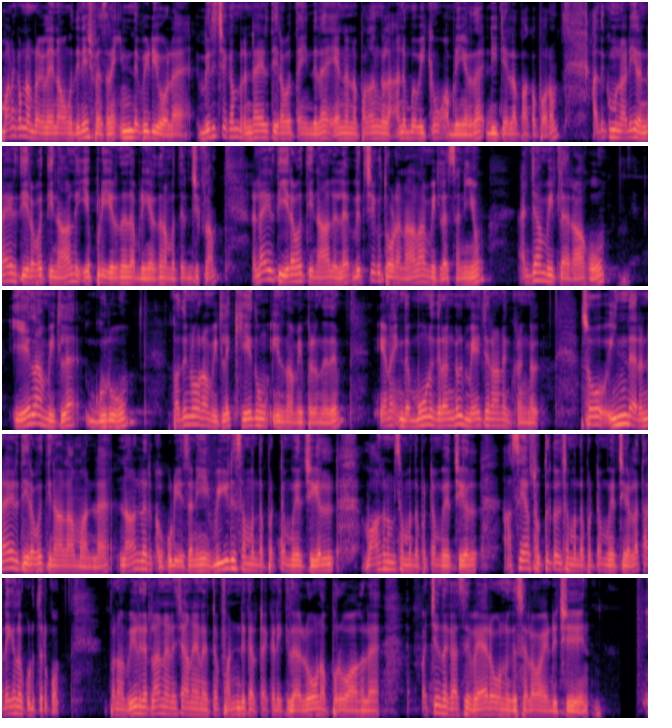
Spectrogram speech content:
வணக்கம் நண்பர்களே நான் உங்கள் தினேஷ் பேசுகிறேன் இந்த வீடியோவில் விருச்சகம் ரெண்டாயிரத்தி இருபத்தைந்தில் என்னென்ன பலன்களை அனுபவிக்கும் அப்படிங்கிறத டீட்டெயிலாக பார்க்க போகிறோம் அதுக்கு முன்னாடி ரெண்டாயிரத்தி இருபத்தி நாலு எப்படி இருந்தது அப்படிங்கிறத நம்ம தெரிஞ்சுக்கலாம். ரெண்டாயிரத்தி இருபத்தி நாலில் விருச்சகத்தோட நாலாம் வீட்டில் சனியும் அஞ்சாம் வீட்டில் ராகுவும் ஏழாம் வீட்டில் குருவும் பதினோராம் வீட்டில் கேதுவும் இருந்த அமைப்பு இருந்தது. ஏன்னா இந்த மூணு கிரகங்கள் மேஜரான கிரகங்கள். ஸோ இந்த ரெண்டாயிரத்தி இருபத்தி நாலாம் ஆண்டில் நாளில் இருக்கக்கூடிய சனி வீடு சம்மந்தப்பட்ட முயற்சிகள் வாகனம் சம்மந்தப்பட்ட முயற்சிகள் அசையா சொத்துக்கள் சம்மந்தப்பட்ட முயற்சிகள்லாம் தடைகளை கொடுத்துருக்கோம். இப்போ நான் வீடு கட்டலாம்னு நினச்சேன் ஆனால் எனக்கு ஃபண்டு கரெக்டாக கிடைக்கல லோன் அப்ரூவ் ஆகலை வச்சிருந்த காசு வேறு ஒன்றுக்கு செலவாயிடுச்சு.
